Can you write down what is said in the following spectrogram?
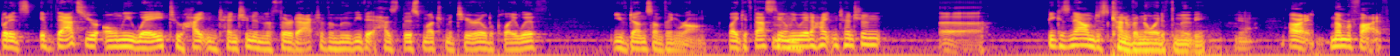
but it's if that's your only way to heighten tension in the third act of a movie that has this much material to play with you've done something wrong like if that's the only way to heighten tension uh because now i'm just kind of annoyed at the movie Yeah. All right. Number five.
